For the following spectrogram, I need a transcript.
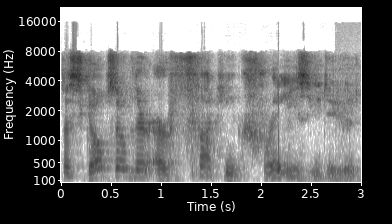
The sculpts over there are fucking crazy, dude.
